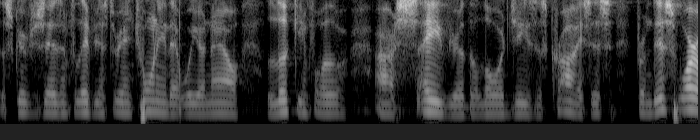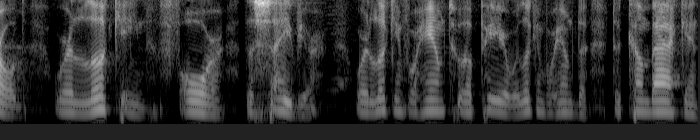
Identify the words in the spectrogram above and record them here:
the, scripture says in Philippians 3 and 20 that we are now looking for our Savior, the Lord Jesus Christ. It's from this world, we're looking for the Savior. We're looking for Him to appear. We're looking for Him to, to come back and,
